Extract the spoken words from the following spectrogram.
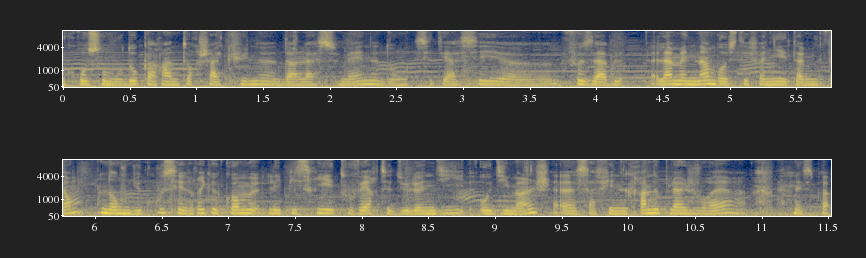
grosso modo 40 heures chacune dans la semaine, donc c'était assez euh, faisable. Là, maintenant, bon, Stéphanie est à mi-temps. Donc, du coup, c'est vrai que comme l'épicerie est ouverte du lundi au dimanche, euh, ça fait une grande plage horaire, n'est-ce pas?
